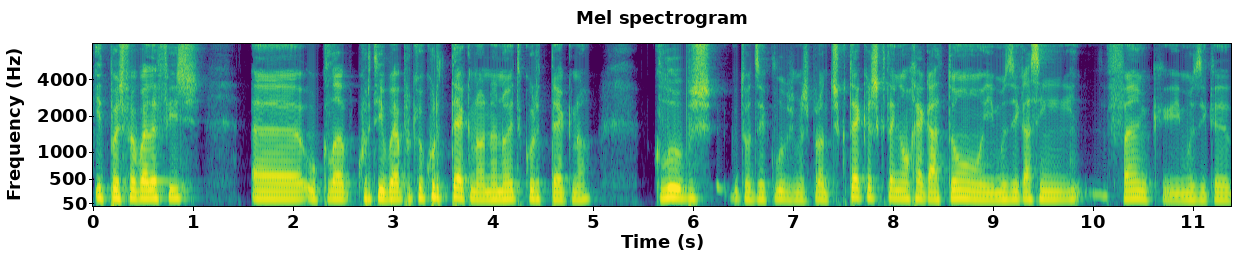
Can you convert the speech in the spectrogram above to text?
E depois foi bué da fixe uh, o clube, curti é porque eu curto techno, na noite curto techno. Clubes, estou a dizer clubes, mas pronto, discotecas que tenham reggaeton e música assim funk e música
